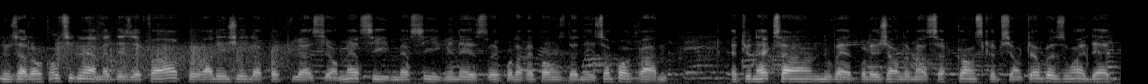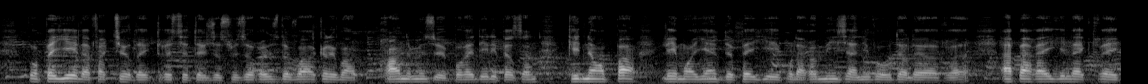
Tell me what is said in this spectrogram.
Nous allons continuer à mettre des efforts pour alléger la population. Merci, merci, ministre, pour la réponse donnée. Ce programme est une excellente nouvelle pour les gens de ma circonscription qui ont besoin d'aide pour payer la facture d'électricité. Je suis heureuse de voir que le gouvernement prend des mesures pour aider les personnes qui n'ont pas les moyens de payer pour la remise à niveau de leur euh, appareil électrique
